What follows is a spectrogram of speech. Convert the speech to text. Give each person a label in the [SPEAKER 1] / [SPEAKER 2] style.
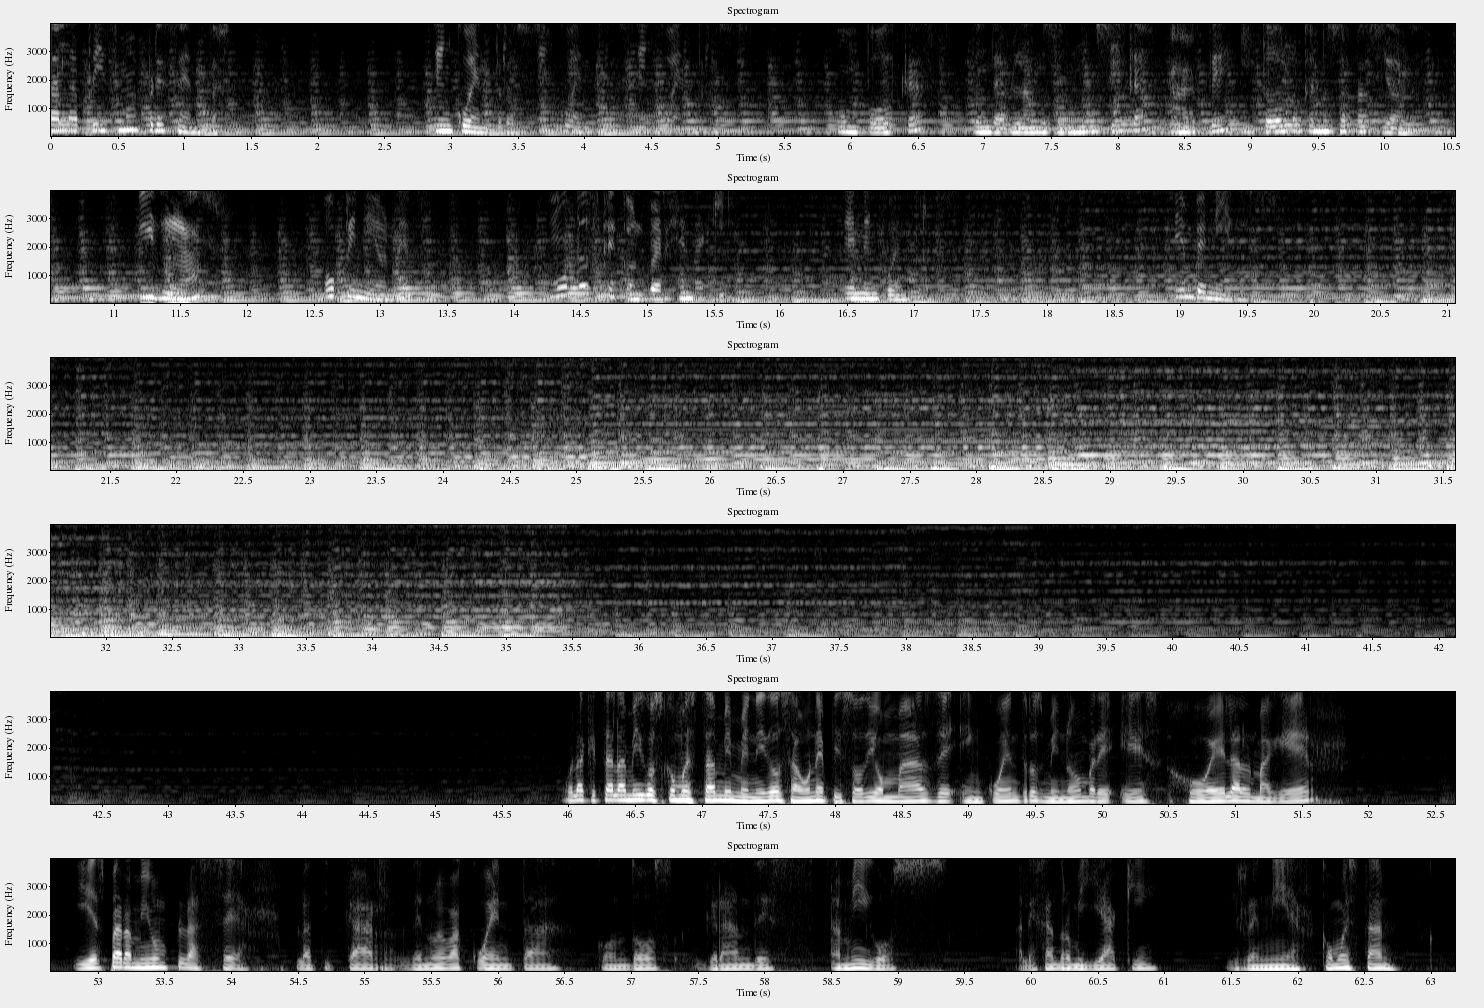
[SPEAKER 1] Sala Prisma presenta Encuentros, Encuentros, Encuentros. Un podcast donde hablamos de música, arte y todo lo que nos apasiona. Ideas, opiniones, mundos que convergen aquí, en Encuentros. Bienvenidos.
[SPEAKER 2] Hola, ¿qué tal amigos? ¿Cómo están? Bienvenidos a un episodio más de Encuentros. Mi nombre es Joel Almaguer y es para mí un placer platicar de nueva cuenta con dos grandes amigos, Alejandro Miyaki y Renier. ¿Cómo están?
